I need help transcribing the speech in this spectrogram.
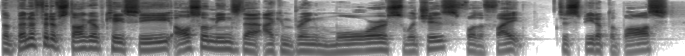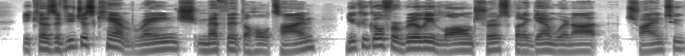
The benefit of stocking up KC also means that I can bring more switches for the fight to speed up the boss. Because if you just camp range method the whole time, you could go for really long trips, but again, we're not trying to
